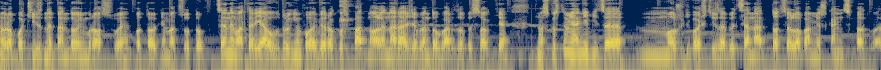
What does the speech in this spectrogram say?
robocizny będą im rosły, bo to nie ma cudów. Ceny materiałów w drugim połowie roku spadną, ale na razie będą bardzo wysokie. W związku z tym ja nie widzę możliwości, żeby cena docelowa mieszkań spadła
